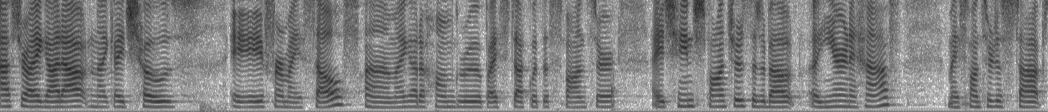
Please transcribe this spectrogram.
after I got out and like I chose AA for myself. Um, I got a home group. I stuck with the sponsor. I changed sponsors at about a year and a half. My sponsor just stopped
